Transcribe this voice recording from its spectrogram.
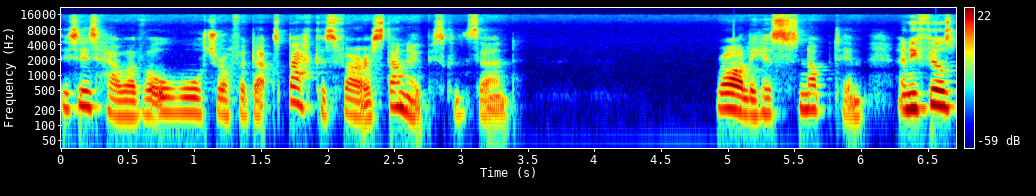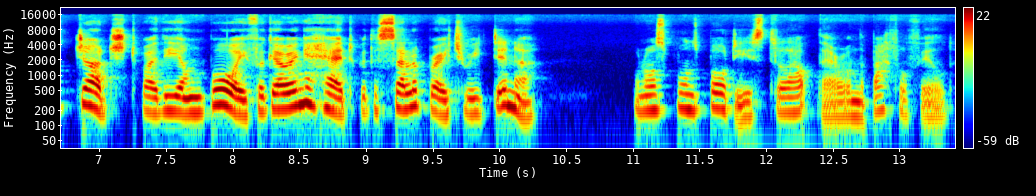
This is, however, all water off a duck's back as far as Stanhope is concerned. Raleigh has snubbed him, and he feels judged by the young boy for going ahead with the celebratory dinner when Osborne's body is still out there on the battlefield.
